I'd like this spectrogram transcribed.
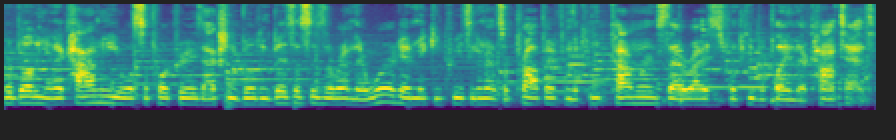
We're building an economy that will support creators actually building businesses around their work and make increasing amounts of profit from the commerce that arises from people playing their content.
